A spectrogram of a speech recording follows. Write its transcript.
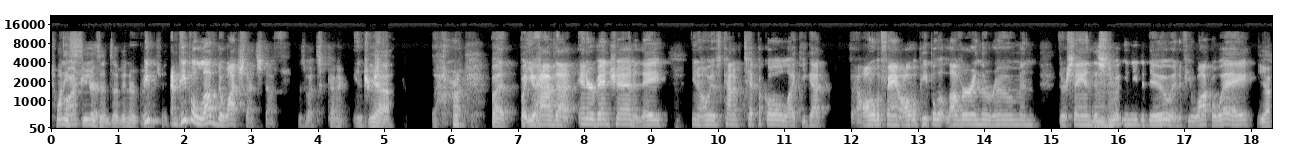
20 oh, seasons sure. of intervention. And people love to watch that stuff, is what's kind of interesting. Yeah. but but you have that intervention and they, you know, is kind of typical, like you got all the fan all the people that love her in the room and they're saying this mm-hmm. is what you need to do. And if you walk away, yep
